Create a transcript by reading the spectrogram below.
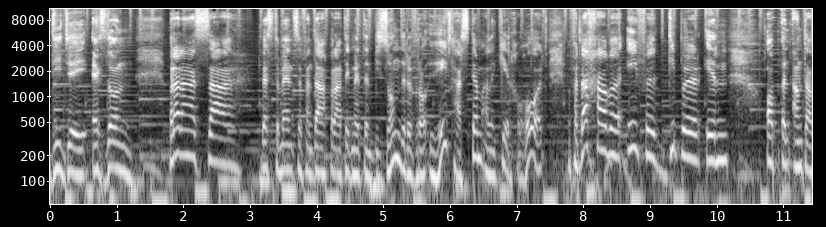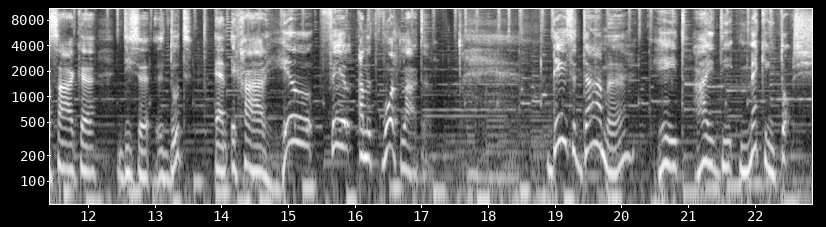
DJ X-Don. Bradangasa, beste mensen, vandaag praat ik met een bijzondere vrouw. U heeft haar stem al een keer gehoord. Maar vandaag gaan we even dieper in op een aantal zaken die ze doet. En ik ga haar heel veel aan het woord laten. Deze dame heet Heidi McIntosh.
